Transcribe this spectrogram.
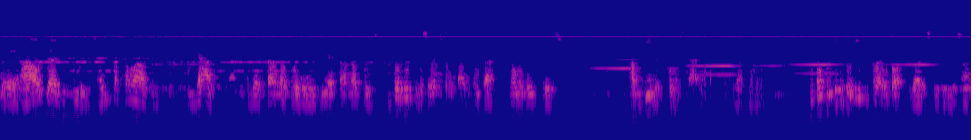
é, a alta de produto que você vai no supermercado comprar já aumentou de preço. A vida ficou mais cara exato momento. Então, por que que eu estou vindo aqui falar um tópico agora a respeito disso?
